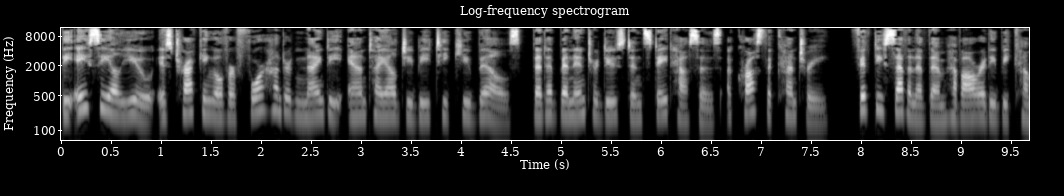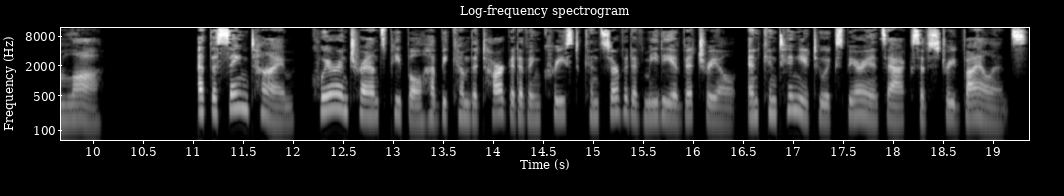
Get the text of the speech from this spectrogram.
the ACLU is tracking over 490 anti-LGBTQ bills that have been introduced in statehouses across the country, 57 of them have already become law. At the same time, queer and trans people have become the target of increased conservative media vitriol and continue to experience acts of street violence.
